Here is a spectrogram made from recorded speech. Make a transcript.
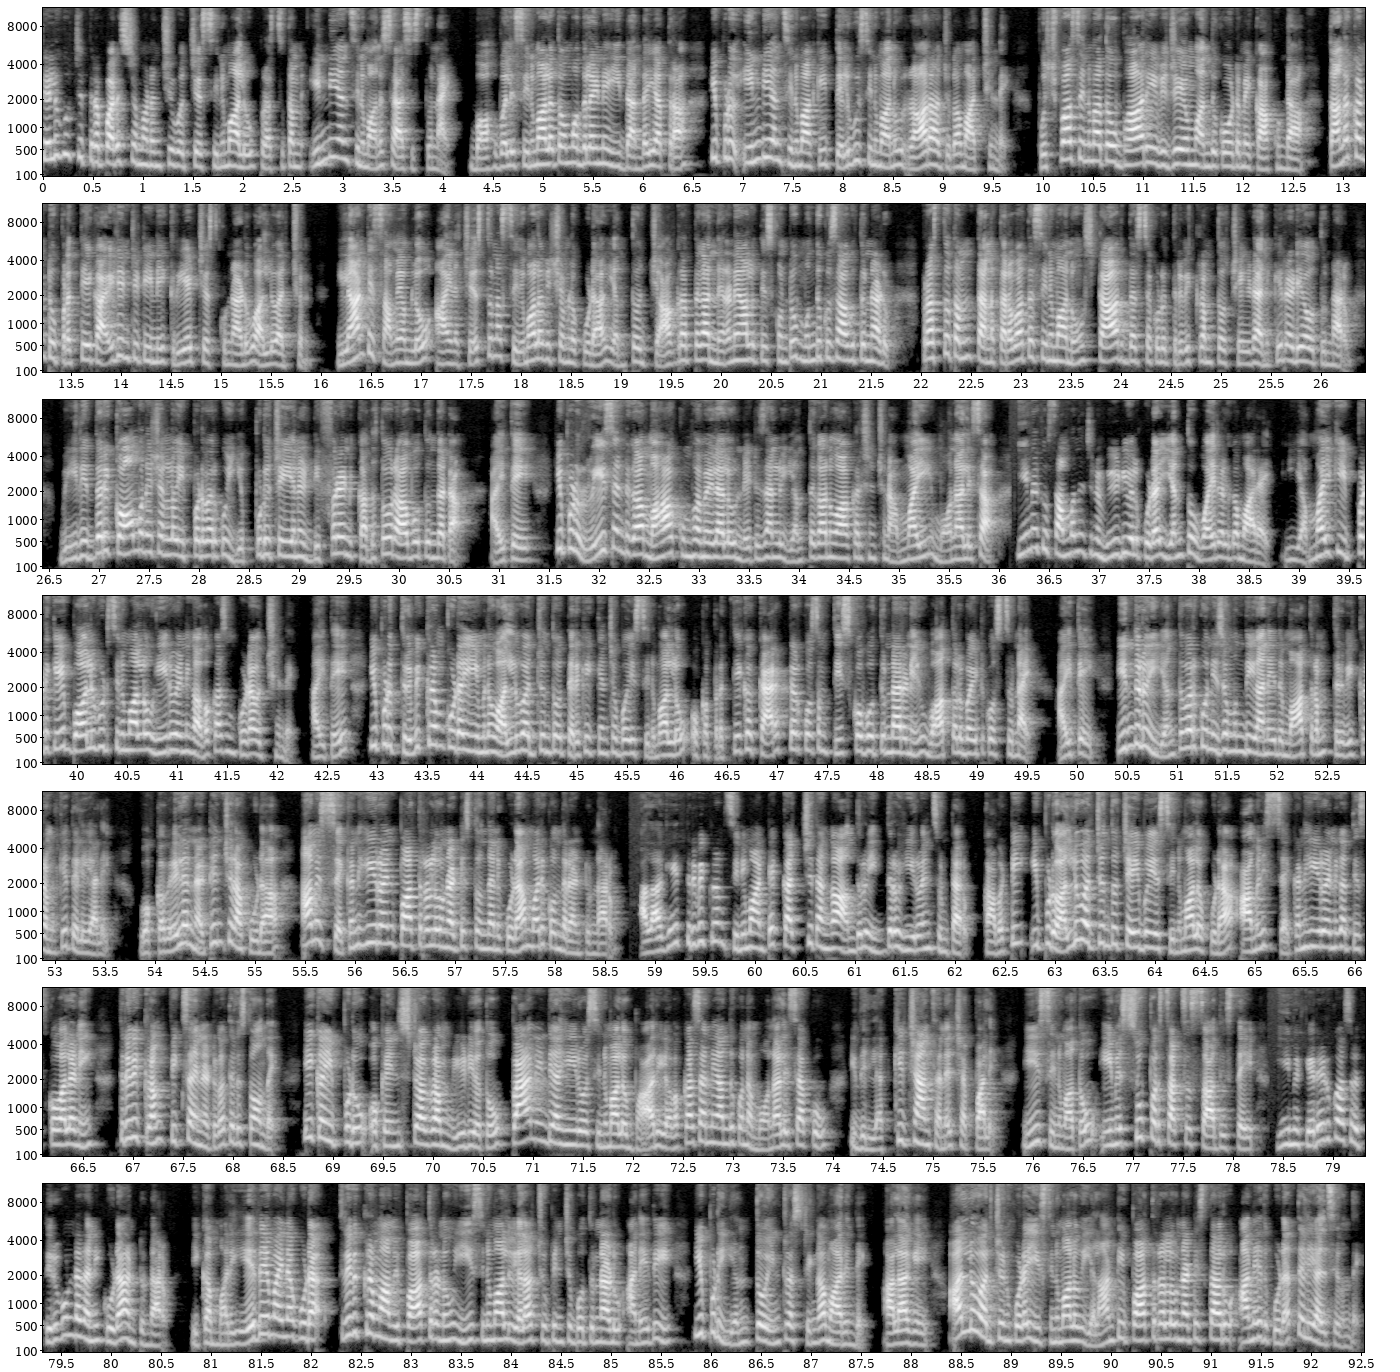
తెలుగు చిత్ర పరిశ్రమ నుంచి వచ్చే సినిమాలు ప్రస్తుతం ఇండియన్ సినిమాను శాసిస్తున్నాయి. బాహుబలి సినిమాలతో మొదలైన ఈ దండయాత్ర ఇప్పుడు ఇండియన్ సినిమాకి తెలుగు సినిమాను రారాజుగా మార్చింది. పుష్ప సినిమాతో భారీ విజయం అందుకోవటమే కాకుండా తనకంటూ ప్రత్యేక ఐడెంటిటీని క్రియేట్ చేసుకున్నాడు అల్లు అర్జున్. ఇలాంటి సమయంలో ఆయన చేస్తున్న సినిమాల విషయంలో కూడా ఎంతో జాగ్రత్తగా నిర్ణయాలు తీసుకుంటూ ముందుకు సాగుతున్నాడు. ప్రస్తుతం తన తర్వాత సినిమాను స్టార్ దర్శకుడు త్రివిక్రమ్తో చేయడానికి రెడీ అవుతున్నారు. వీరిద్దరి కాంబినేషన్లో ఇప్పటివరకు ఎప్పుడు చేయని డిఫరెంట్ కథతో రాబోతుందట. అయితే ఇప్పుడు రీసెంట్గా మహాకుంభమేళాలో నెటిజన్లు ఎంతగానో ఆకర్షించిన అమ్మాయి మోనాలిసా. ఈమెకు సంబంధించిన వీడియోలు కూడా ఎంతో వైరల్గా మారాయి. ఈ అమ్మాయికి ఇప్పటికే బాలీవుడ్ సినిమాల్లో హీరోయిన్గా అవకాశం కూడా వచ్చింది. అయితే ఇప్పుడు త్రివిక్రమ్ కూడా ఈమెను అల్లు అర్జున్తో తెరకెక్కించబోయే సినిమాల్లో ఒక ప్రత్యేక క్యారెక్టర్ కోసం తీసుకోబోతున్నారని వార్తలు బయటకు వస్తున్నాయి. అయితే ఇందులో ఎంతవరకు నిజముంది అనేది మాత్రం త్రివిక్రమ్కి తెలియాలి. ఒకవేళ నటించినా కూడా ఆమె సెకండ్ హీరోయిన్ పాత్రలో నటిస్తుందని కూడా మరికొందరు అంటున్నారు. అలాగే త్రివిక్రమ్ సినిమా అంటే ఖచ్చితంగా అందులో ఇద్దరు హీరోయిన్స్ ఉంటారు. కాబట్టి ఇప్పుడు అల్లు అర్జున్తో చేయబోయే సినిమాలో కూడా ఆమెని సెకండ్ హీరోయిన్గా తీసుకోవాలని త్రివిక్రమ్ ఫిక్స్ అయినట్టుగా తెలుస్తోంది. ఇక ఇప్పుడు ఒక ఇన్స్టాగ్రామ్ వీడియోతో పాన్ ఇండియా హీరో సినిమాలో భారీ అవకాశాన్ని అందుకున్న మోనాలిసాకు ఇది లక్కీ ఛాన్స్ అనే చెప్పాలి. ఈ సినిమాతో ఈమె సూపర్ సక్సెస్ సాధిస్తే ఈమె కెరీర్కు అసలు తిరుగుండదని కూడా అంటున్నారు. ఇక మరి ఏదేమైనా కూడా త్రివిక్రమ్ ఆమె పాత్రను ఈ సినిమాలు ఎలా చూపించబోతున్నాడు అనేది ఇప్పుడు ఎంతో ఇంట్రెస్టింగ్గా మారింది. అలాగే అల్లు అర్జున్ కూడా ఈ సినిమాలో ఎలాంటి పాత్రలో నటిస్తారు అనేది కూడా తెలియాల్సి ఉంది.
